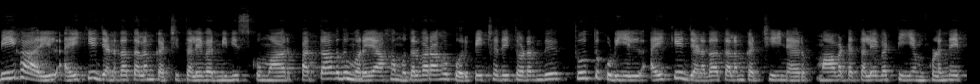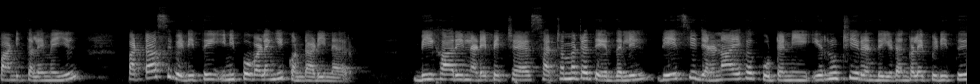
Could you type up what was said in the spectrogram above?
பீகாரில் ஐக்கிய ஜனதா தளம் கட்சித் தலைவர் நிதிஷ்குமார் பத்தாவது முறையாக முதல்வராக பொறுப்பேற்றதைத் தொடர்ந்து தூத்துக்குடியில் ஐக்கிய ஜனதா தளம் கட்சியினர் மாவட்ட தலைவர் டி எம் குழந்தைப்பாண்டி தலைமையில் பட்டாசு வெடித்து இனிப்பு வழங்கி கொண்டாடினர். பீகாரில் நடைபெற்ற சட்டமன்ற தேர்தலில் தேசிய ஜனநாயக கூட்டணி இருநூற்றி இரண்டு இடங்களை பிடித்து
